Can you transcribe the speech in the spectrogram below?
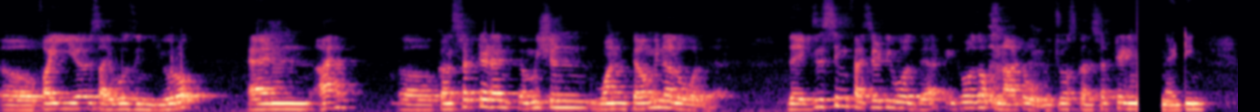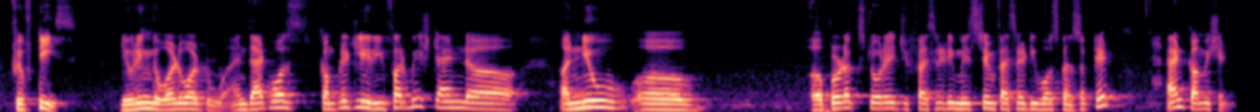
uh, five years, I was in Europe and I have uh, constructed and commissioned one terminal over there. The existing facility was there. It was of NATO, which was constructed in 1950s during the World War II, and that was completely refurbished and uh, a new product storage facility, midstream facility was constructed and commissioned.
